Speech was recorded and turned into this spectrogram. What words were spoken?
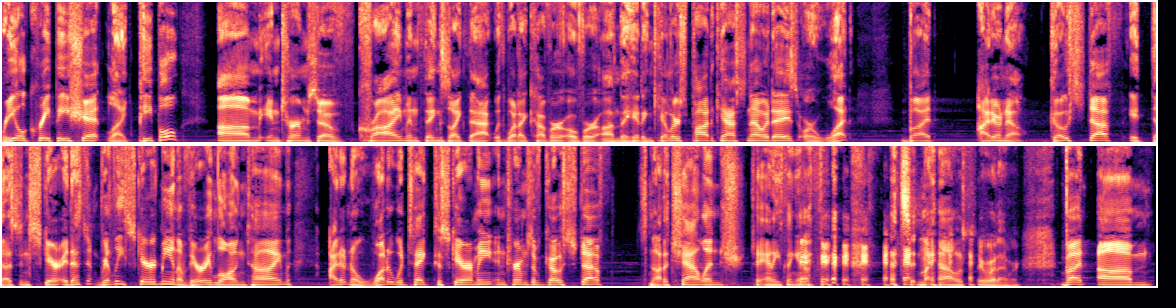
real creepy shit, like people, um, in terms of crime and things like that with what I cover over on the Hidden Killers podcast nowadays or what. But I don't know ghost stuff, it doesn't scare. It doesn't really scare me in a very long time. I don't know what it would take to scare me in terms of ghost stuff. It's not a challenge to anything else that's in my house or whatever. But um,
